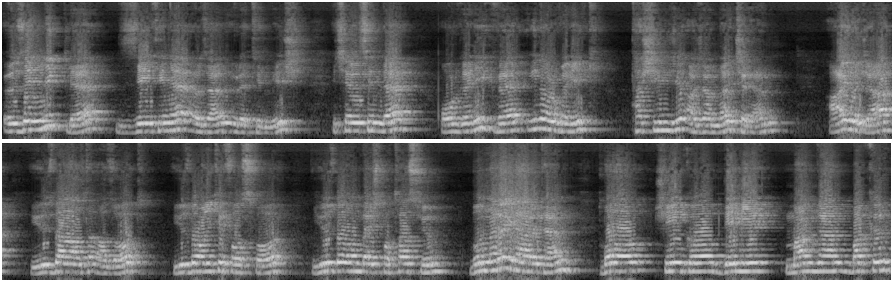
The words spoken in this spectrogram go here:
Özellikle zeytine özel üretilmiş, içerisinde organik ve inorganik taşıyıcı ajanlar içeren, ayrıca %6 azot, %12 fosfor, %15 potasyum, bunlara ilaveten bol, çinko, demir, mangan, bakır,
